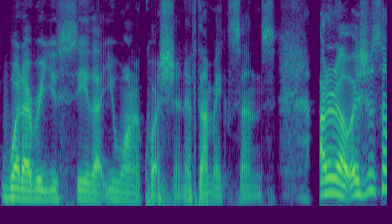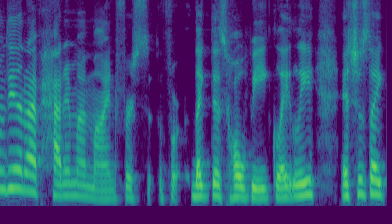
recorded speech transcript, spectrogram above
whatever you see that you want to question if that makes sense. I don't know it's just something that i've had in my mind for for like this whole week lately. It's just like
